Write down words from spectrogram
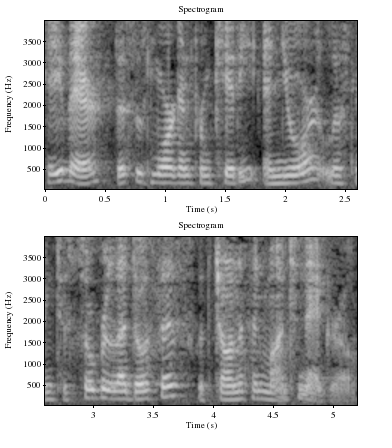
Hey there, this is Morgan from Kitty, and you're listening to Sobre la Dosis with Jonathan Montenegro.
